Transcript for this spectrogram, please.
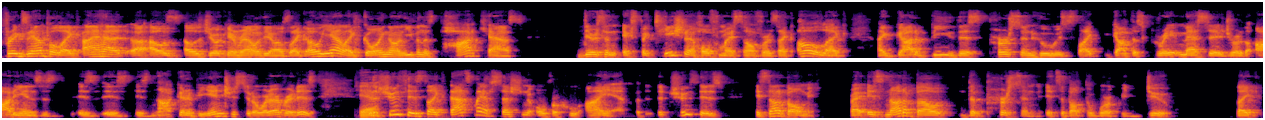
for example, like I had, uh, I was, I was joking around with you. I was like, oh yeah, like going on even this podcast, there's an expectation I hold for myself where it's like, oh, like I got to be this person who is like got this great message, or the audience is is is is not going to be interested, or whatever it is. Yeah. the truth is, like that's my obsession over who I am. But the, the truth is, it's not about me, right? It's not about the person. It's about the work we do. Like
